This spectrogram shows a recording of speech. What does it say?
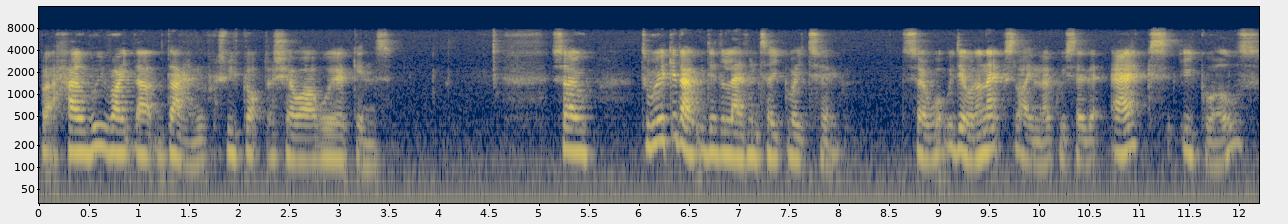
But how do we write that down? Because we've got to show our workings. So, to work it out, we did 11 take away 2. So what we do on the next line, look, we say that x equals,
